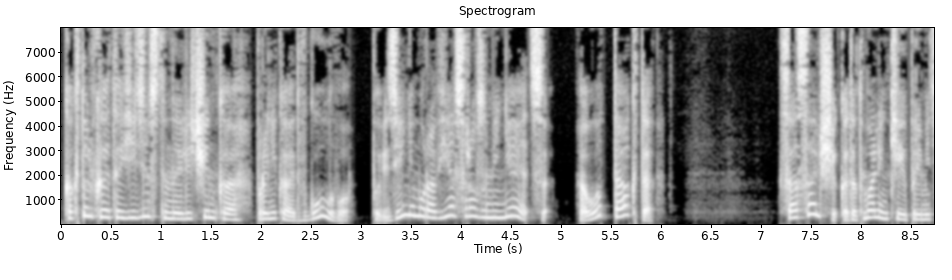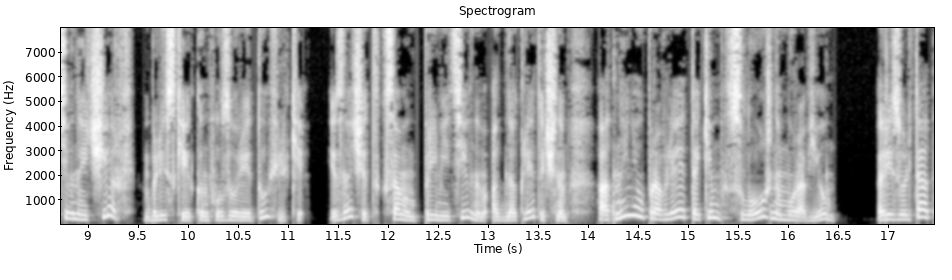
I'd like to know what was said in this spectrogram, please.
Как только эта единственная личинка проникает в голову, поведение муравья сразу меняется. А вот так-то. Сосальщик, этот маленький примитивный червь, близкий к инфузории туфельки, и значит, к самым примитивным одноклеточным, отныне управляет таким сложным муравьем, Результат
